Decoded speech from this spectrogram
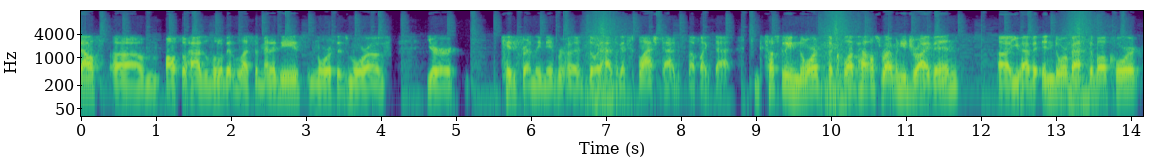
South um, also has a little bit less amenities. North is more of your kid-friendly neighborhood, so it has like a splash pad and stuff like that. Tuscany North, the clubhouse, right when you drive in, uh, you have an indoor basketball court,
